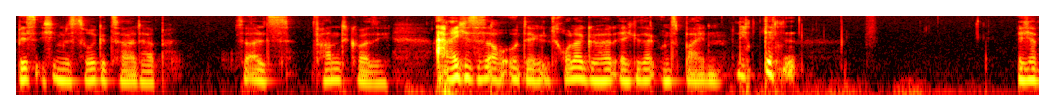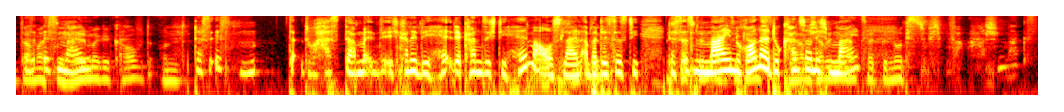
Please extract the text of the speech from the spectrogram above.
bis ich ihm das zurückgezahlt habe. So als Pfand quasi. Ach. Eigentlich ist es auch, und der Roller gehört ehrlich gesagt uns beiden. Das, ich habe damals die mein, Helme gekauft und. Das ist. Du hast damit, ich kann dir die, der kann sich die Helme ausleihen, aber das ist die, das ist mein Roller. Du kannst ja, doch nicht mein. Bist du mich verarschen, Max?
